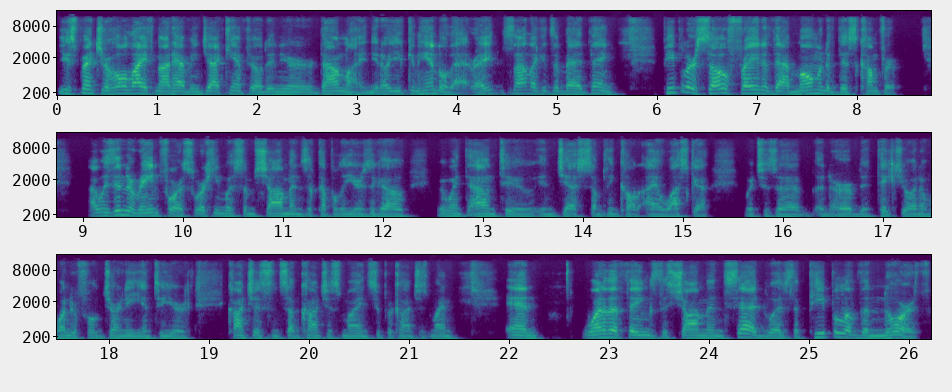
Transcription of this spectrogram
you spent your whole life not having Jack Canfield in your downline. You know, you can handle that, right? It's not like it's a bad thing. People are so afraid of that moment of discomfort. I was in the rainforest working with some shamans a couple of years ago. We went down to ingest something called ayahuasca, which is a, an herb that takes you on a wonderful journey into your conscious and subconscious mind, superconscious mind. And one of the things the shaman said was the people of the North,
